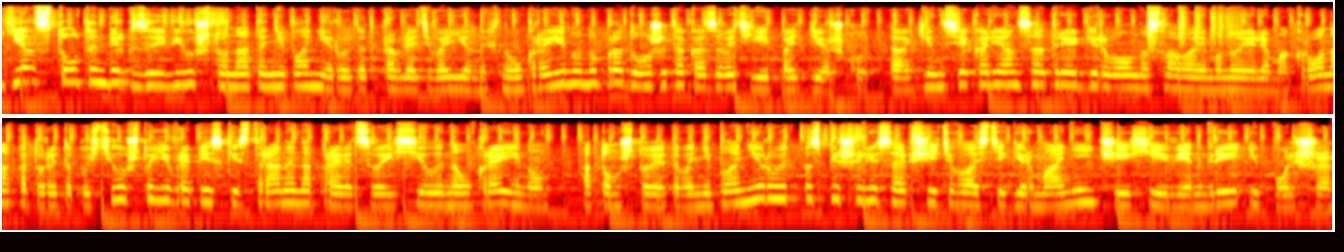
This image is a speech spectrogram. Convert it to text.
Йенс Столтенберг заявил, что НАТО не планирует отправлять военных на Украину, но продолжит оказывать ей поддержку. Так, генсек Альянса отреагировал на слова Эммануэля Макрона, который допустил, что европейские страны направят свои силы на Украину. О том, что этого не планируют, поспешили сообщить власти Германии, Чехии, Венгрии и Польши.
